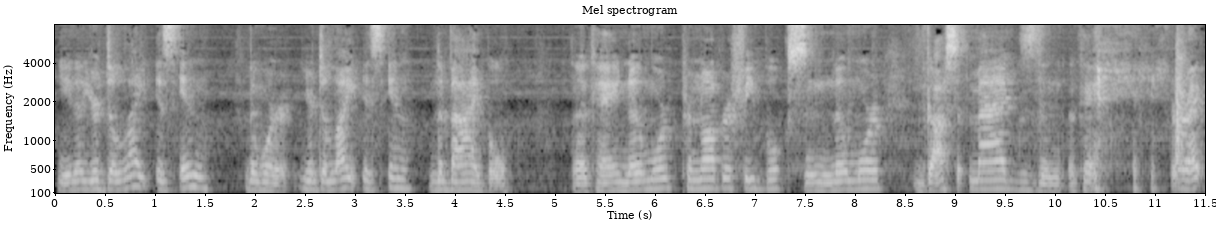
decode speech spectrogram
You know, your delight is in the Word, your delight is in the Bible. Okay, no more pornography books and no more gossip mags and okay, right?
